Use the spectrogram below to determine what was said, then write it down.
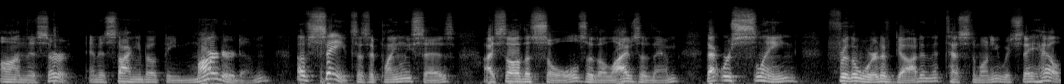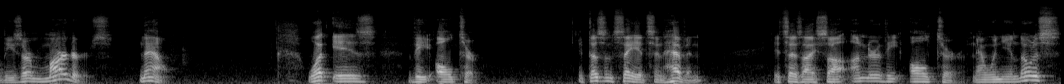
on this earth. And it's talking about the martyrdom of saints, as it plainly says I saw the souls or the lives of them that were slain for the word of God and the testimony which they held. These are martyrs. Now, what is the altar? It doesn't say it's in heaven. It says, I saw under the altar. Now, when you notice,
